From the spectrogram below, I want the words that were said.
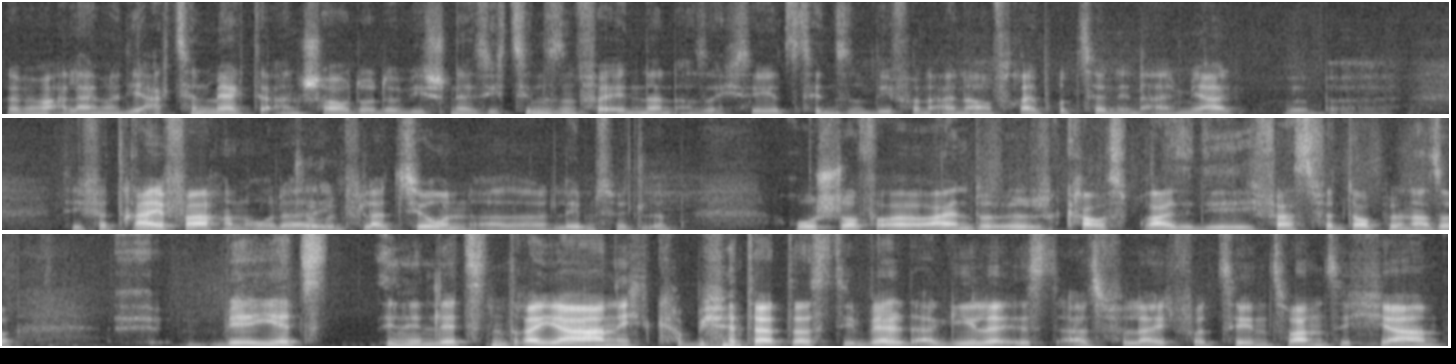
oder wenn man allein mal die Aktienmärkte anschaut oder wie schnell sich Zinsen verändern, also ich sehe jetzt Zinsen, die von 1 auf 3 Prozent in einem Jahr äh, sich verdreifachen oder Sorry. Inflation, also Lebensmittel, Rohstoff, Einkaufspreise, die sich fast verdoppeln. Also äh, wer jetzt in den letzten drei Jahren nicht kapiert hat, dass die Welt agiler ist als vielleicht vor 10, 20 Jahren,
